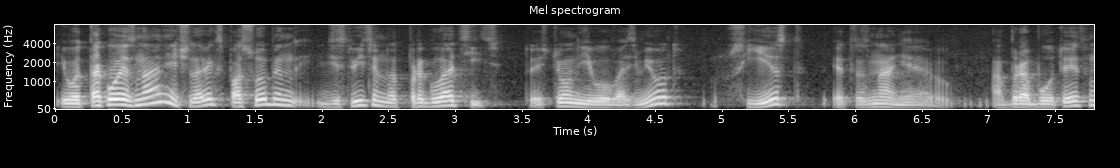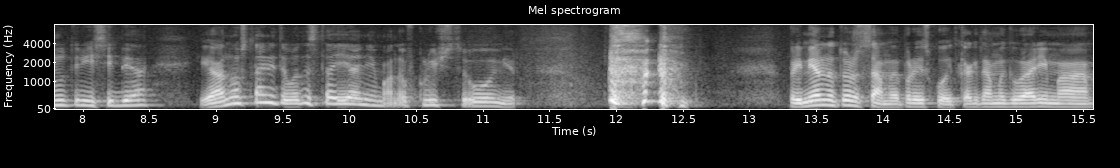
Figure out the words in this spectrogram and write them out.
И вот такое знание человек способен действительно проглотить. То есть он его возьмет, съест, это знание обработает внутри себя – и оно станет его достоянием, оно включится в его мир. Примерно то же самое происходит, когда мы говорим о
